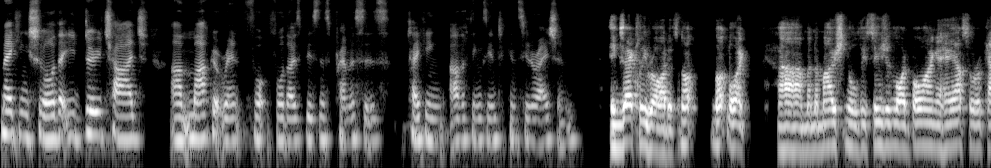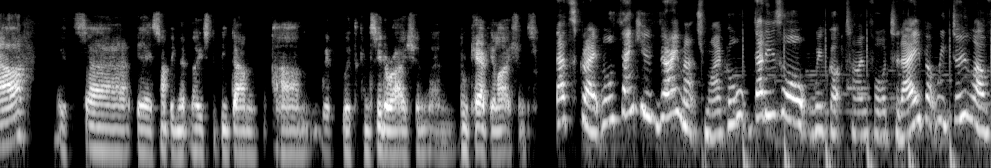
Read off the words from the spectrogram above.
making sure that you do charge um, market rent for, for those business premises, taking other things into consideration. Exactly right. It's not not like um, an emotional decision like buying a house or a car. It's uh, yeah something that needs to be done um, with with consideration and calculations. That's great. Well, thank you very much, Michael. That is all we've got time for today, but we do love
